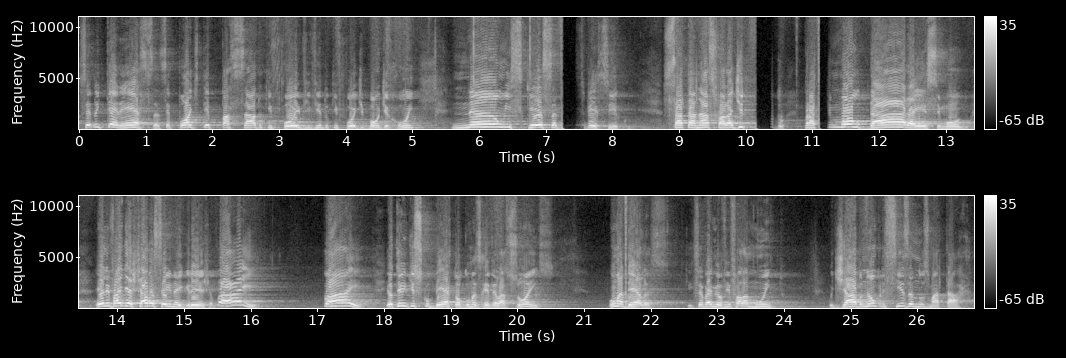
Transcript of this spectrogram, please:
você não interessa, você pode ter passado o que foi, vivido o que foi, de bom, de ruim. Não esqueça desse versículo. Satanás fará de tudo para te moldar a esse mundo. Ele vai deixar você ir na igreja? Vai, vai. Eu tenho descoberto algumas revelações. Uma delas, que você vai me ouvir falar muito. O diabo não precisa nos matar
